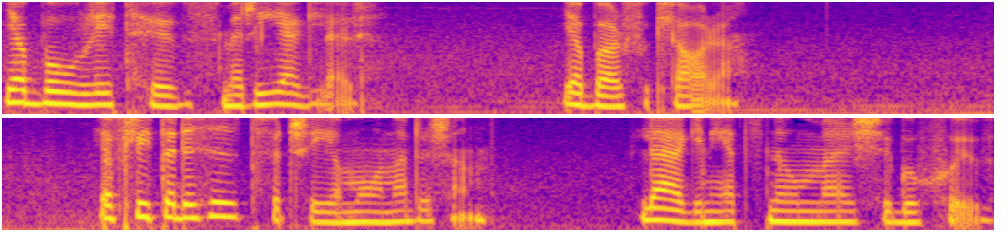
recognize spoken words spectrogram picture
Jag bor i ett hus med regler. Jag bör förklara. Jag flyttade hit för tre månader sedan. Lägenhetsnummer 27.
